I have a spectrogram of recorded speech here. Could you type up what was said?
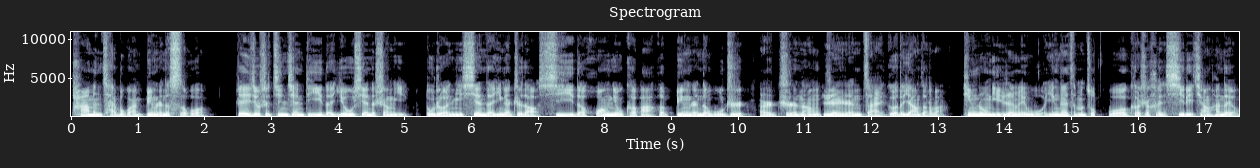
他们才不管病人的死活。这就是金钱第一的优先的生意。读者，你现在应该知道西医的荒谬可怕和病人的无知而只能任人宰割的样子了吧？听众，你认为我应该怎么做？我可是很犀利强悍的哟。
